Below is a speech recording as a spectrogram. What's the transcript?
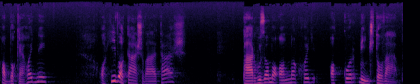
Abba kell hagyni. A hivatásváltás párhuzama annak, hogy akkor nincs tovább.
